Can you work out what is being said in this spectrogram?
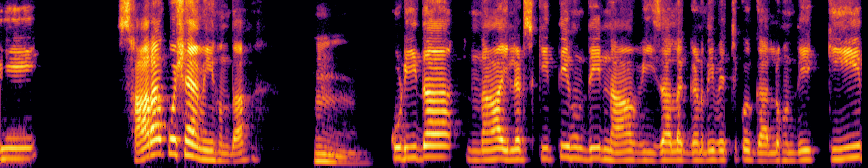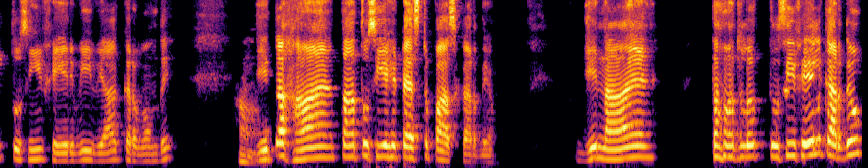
ਵੀ ਸਾਰਾ ਕੁਝ ਐਵੇਂ ਹੀ ਹੁੰਦਾ। ਹੂੰ। ਕੁੜੀ ਦਾ ਨਾ ਆਈਲਟਸ ਕੀਤੀ ਹੁੰਦੀ ਨਾ ਵੀਜ਼ਾ ਲੱਗਣ ਦੀ ਵਿੱਚ ਕੋਈ ਗੱਲ ਹੁੰਦੀ ਕੀ ਤੁਸੀਂ ਫੇਰ ਵੀ ਵਿਆਹ ਕਰਵਾਉਂਦੇ? ਜੇ ਤਾਂ ਹਾਂ ਤਾਂ ਤੁਸੀਂ ਇਹ ਟੈਸਟ ਪਾਸ ਕਰਦੇ ਹੋ। ਜੇ ਨਾ ਹੈ ਤਾਂ ਮਤਲਬ ਤੁਸੀਂ ਫੇਲ ਕਰਦੇ ਹੋ।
